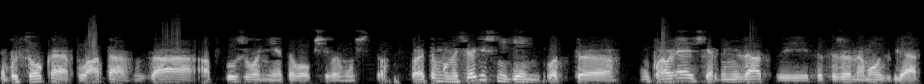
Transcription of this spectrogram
высокая плата за обслуживание этого общего имущества. Поэтому на сегодняшний день вот э, управляющие организации ТСЖ, на мой взгляд,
